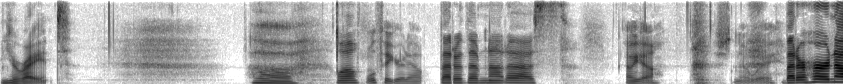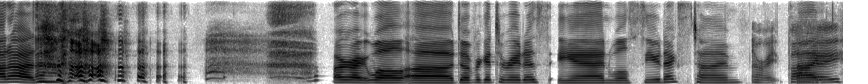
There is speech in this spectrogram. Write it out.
You're right. Oh, well, We'll figure it out. better them, not us. Oh yeah, there's no way. Better her, not us. All right. Well, uh, don't forget to rate us, and we'll see you next time. All right, Bye. bye.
